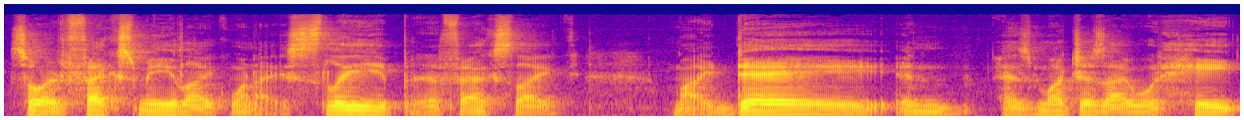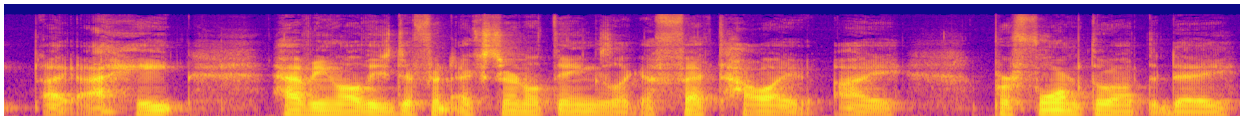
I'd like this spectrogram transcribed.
So it affects me like when I sleep, it affects like my day and as much as I would hate I, I hate having all these different external things like affect how I, I perform throughout the day.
